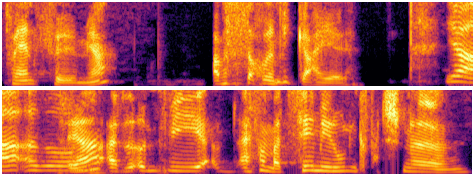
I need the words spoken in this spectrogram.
Fanfilm, ja? Aber es ist auch irgendwie geil. Ja, also. Ja, also irgendwie einfach mal zehn Minuten quatschen,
